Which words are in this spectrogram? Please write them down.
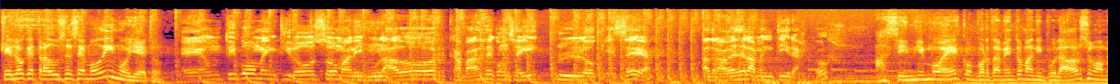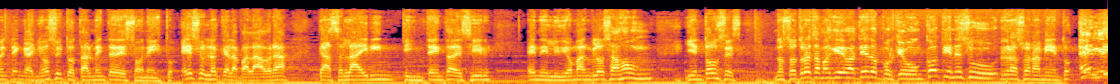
¿Qué es lo que traduce ese modismo, Yeto? Eh, un tipo mentiroso, manipulador, capaz de conseguir lo que sea a través de la mentira. Así mismo es, comportamiento manipulador, sumamente engañoso y totalmente deshonesto. Eso es lo que la palabra gaslighting intenta decir en el idioma anglosajón. Y entonces, nosotros estamos aquí debatiendo porque Bonco tiene su razonamiento. Él en estos-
